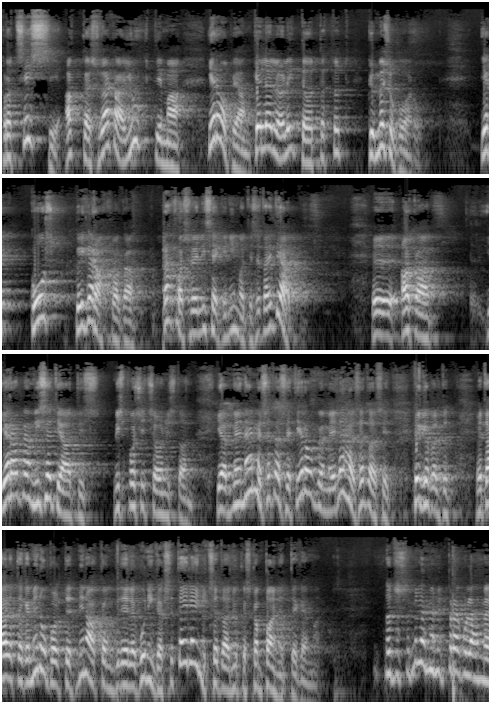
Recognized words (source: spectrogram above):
protsessi hakkas väga juhtima Jerobeam, kellele olid tõotatud kümme suguharu. ja koos kõige rahvaga, rahvas veel isegi niimoodi seda ei teadnud. aga Jerobeam ise teadis, mis positsioonis ta on ja me näeme sedasi, et Jerobeam ei lähe sedasi, kõigepealt, et, et hääletage minu poolt, et mina hakkan teile kuningaks, et ta ei läinud seda niisugust kampaaniat tegema. Nad ütlesid, me lähme nüüd praegu lähme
